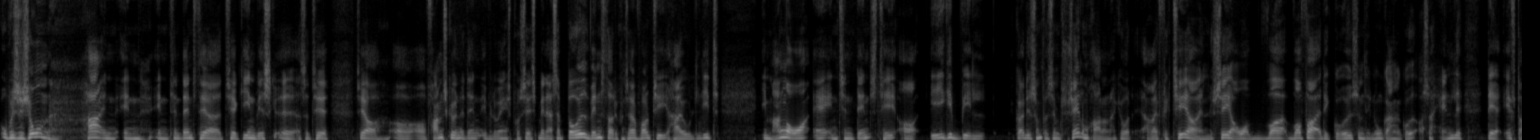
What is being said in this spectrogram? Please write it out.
oppositionen har en, en, en tendens til at, til at give en vis, øh, altså til, til at, at, at fremskynde den evalueringsproces. Men altså både Venstre og det konservative folkeparti har jo lidt i mange år af en tendens til at ikke vil gøre det, som for eksempel Socialdemokraterne har gjort, at reflektere og analysere over, hvor, hvorfor er det gået, som det nogle gange er gået, og så handle derefter.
